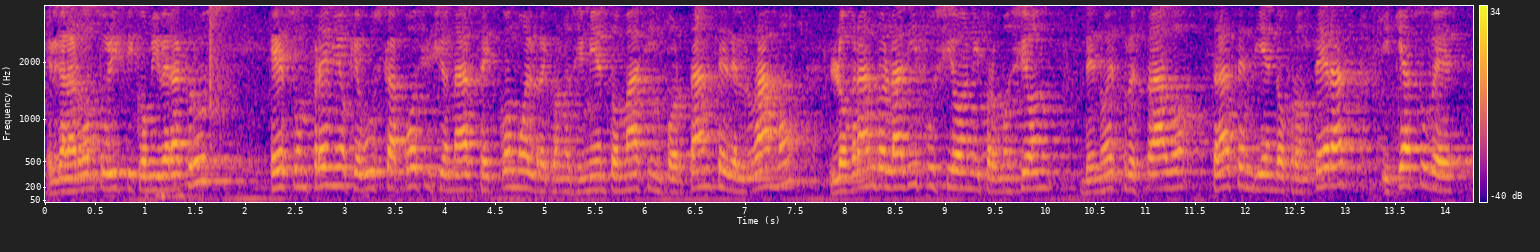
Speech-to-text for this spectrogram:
El galardón turístico Mi Veracruz es un premio que busca posicionarse como el reconocimiento más importante del ramo, logrando la difusión y promoción de nuestro estado, trascendiendo fronteras y que a su vez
